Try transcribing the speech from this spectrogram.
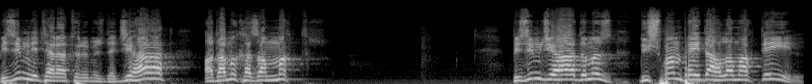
Bizim literatürümüzde cihat adamı kazanmaktır. Bizim cihadımız düşman peydahlamak değil.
